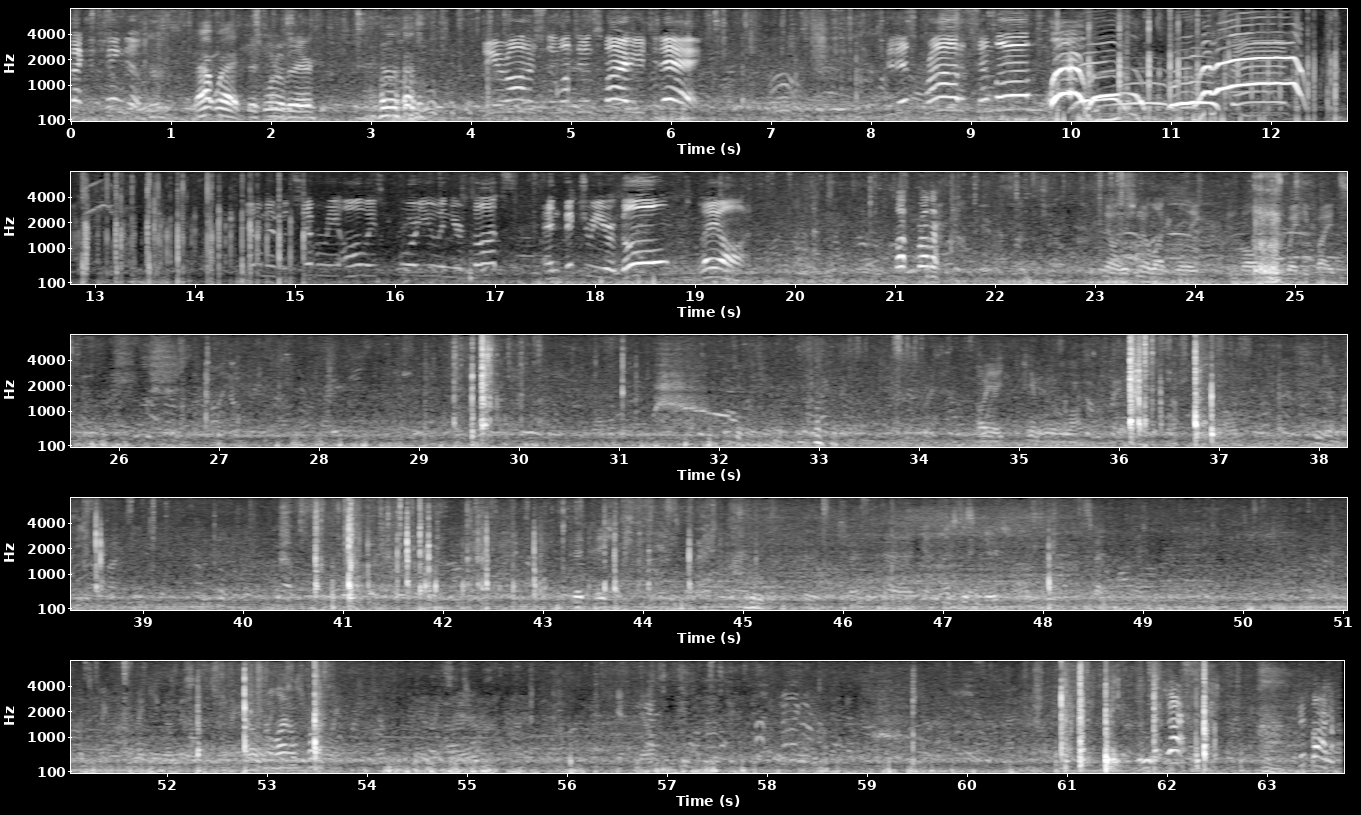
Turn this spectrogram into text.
respective kingdoms. That way. There's one over there. Do your honors to the one to inspire you today. To this crowd assembled, gentlemen, with chivalry always before you in your thoughts and victory your goal, lay on. Luck, brother. No, there's no luck really involved in the way he fights. Oh yeah, he came a little long. He was. Good patience. Uh, yeah, I just disengaged. Sven. That's my, my game I missed. Like, oh, No, I don't it's just Anyways, yeah. Yes. Good body.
